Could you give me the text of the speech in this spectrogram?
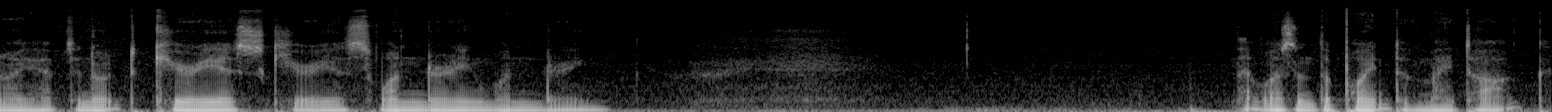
Oh, you have to note curious, curious, wondering, wondering. That wasn't the point of my talk.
